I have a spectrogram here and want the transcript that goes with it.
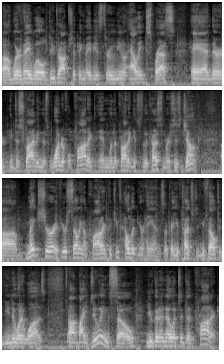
uh, where they will do drop shipping maybe it's through you know AliExpress and they're describing this wonderful product and when the product gets to the customer it's just junk. Uh, make sure if you're selling a product that you've held it in your hands okay? You've touched it you felt it you knew what it was. Uh, by doing so you're going to know it's a good product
